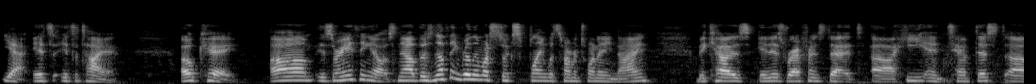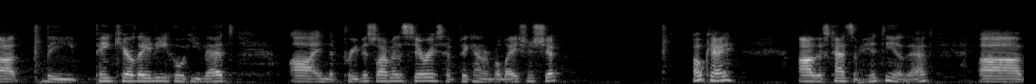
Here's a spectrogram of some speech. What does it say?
Yeah, it's it's a tie-in. Okay. Um, is there anything else? Now, there's nothing really much to explain with Spider-Man 2099 because it is referenced that uh, he and Tempest, uh, the pink hair lady who he met, uh, in the previous line of the series have been kind of relationship. Okay, uh, there's kind of some hinting of that. Uh,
